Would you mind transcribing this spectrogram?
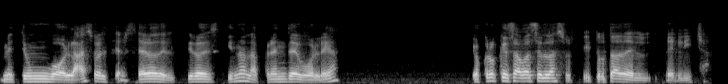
metió un golazo, el tercero del tiro de esquina, la prende de volea. Yo creo que esa va a ser la sustituta del, de Licha,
